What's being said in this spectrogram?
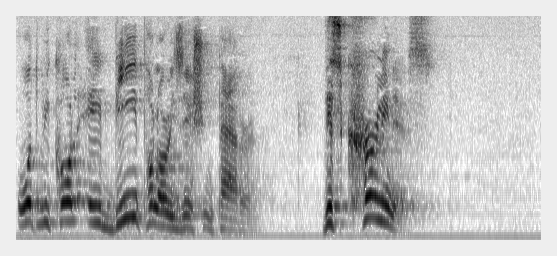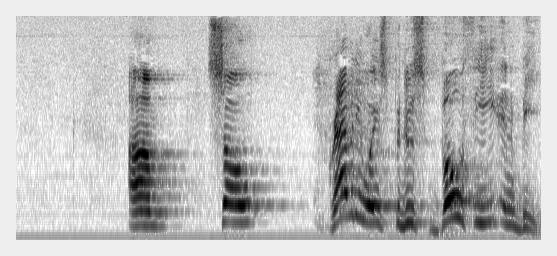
what we call a B polarization pattern, this curliness. Um, so gravity waves produce both E and B.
